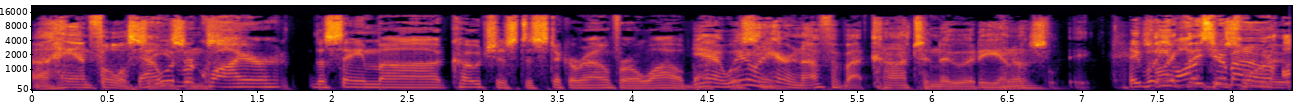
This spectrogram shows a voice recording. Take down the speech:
a handful of seasons. That seasons? would require the same uh, coaches to stick around for a while. Buck. Yeah, we We'll don't see. hear enough about continuity in this league. Hey, well, It's you always hear about on uh,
